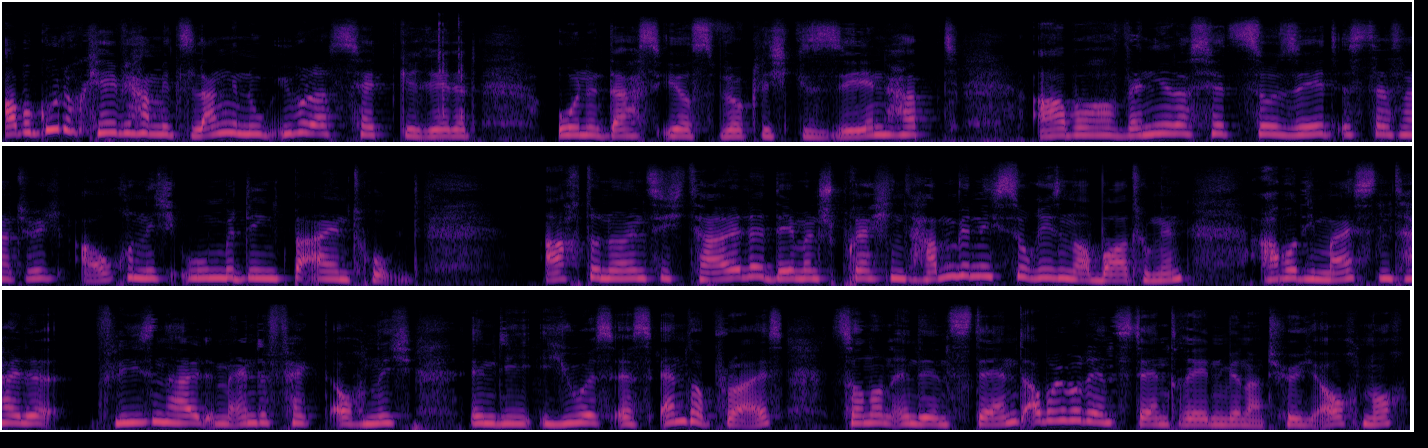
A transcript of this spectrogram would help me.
Aber gut, okay, wir haben jetzt lang genug über das Set geredet, ohne dass ihr es wirklich gesehen habt. Aber wenn ihr das jetzt so seht, ist das natürlich auch nicht unbedingt beeindruckend. 98 Teile, dementsprechend haben wir nicht so riesen Erwartungen, aber die meisten Teile fließen halt im Endeffekt auch nicht in die USS Enterprise, sondern in den Stand, aber über den Stand reden wir natürlich auch noch.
